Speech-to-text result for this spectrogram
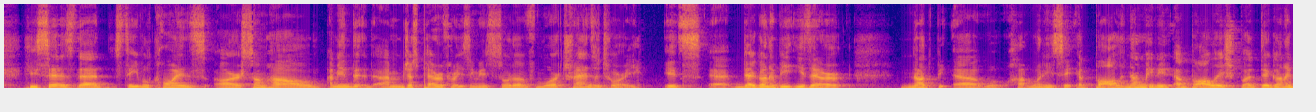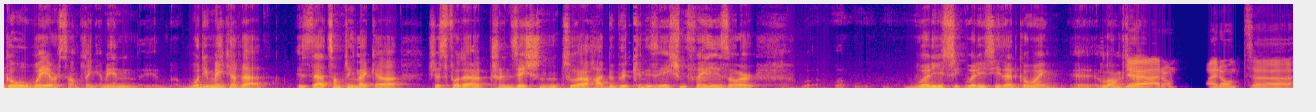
he says that stable coins are somehow, I mean, th- I'm just paraphrasing, it's sort of more transitory. It's, they're going to be either not be, uh, what do you say? Abolish not maybe abolish but they're going to go away or something. I mean what do you make of that? Is that something like a, uh, just for the transition to a hyper-Bitcoinization phase or where do you see where do you see that going uh, long term? Yeah i don't i don't uh,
